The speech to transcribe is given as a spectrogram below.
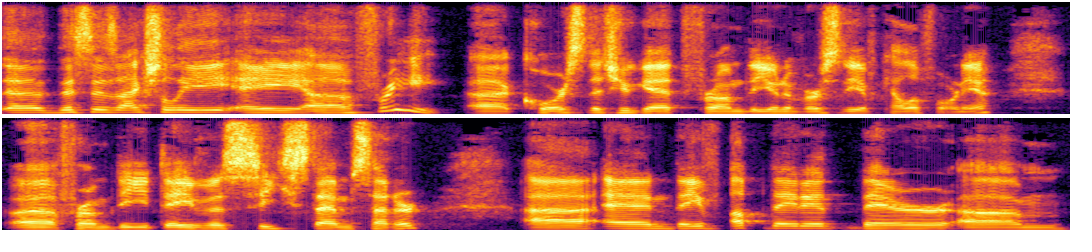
Uh, this is actually a uh, free uh, course that you get from the University of California, uh, from the Davis C-STEM Center. Uh, and they've updated their um,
